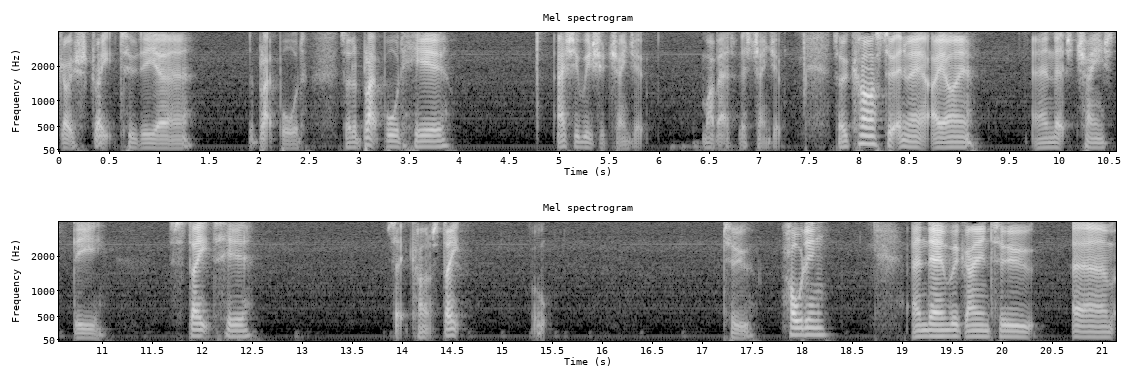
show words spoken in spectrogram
go straight to the uh, the blackboard. So the blackboard here. Actually, we should change it. My bad. Let's change it. So cast to enemy AI, and let's change the state here. Set current state to holding, and then we're going to um,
